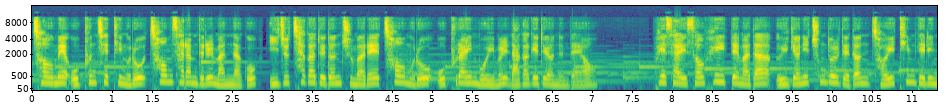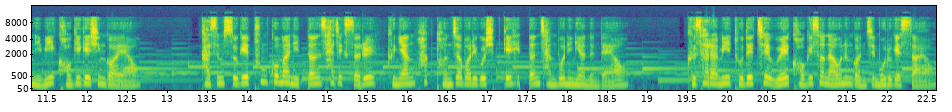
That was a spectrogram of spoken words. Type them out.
처음에 오픈 채팅으로 처음 사람들을 만나고 2주 차가 되던 주말에 처음으로 오프라인 모임을 나가게 되었는데요. 회사에서 회의 때마다 의견이 충돌되던 저희 팀 대리님이 거기 계신 거예요. 가슴 속에 품고만 있던 사직서를 그냥 확 던져버리고 싶게 했던 장본인이었는데요. 그 사람이 도대체 왜 거기서 나오는 건지 모르겠어요.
